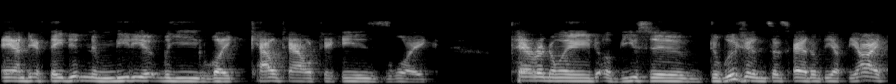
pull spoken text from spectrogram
and if they didn't immediately like kowtow to his like paranoid, abusive delusions as head of the FBI,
